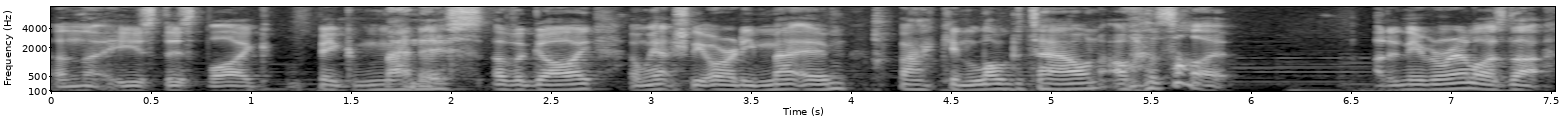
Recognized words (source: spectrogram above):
and that he's this like big menace of a guy and we actually already met him back in Logtown. I was like, I didn't even realize that.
